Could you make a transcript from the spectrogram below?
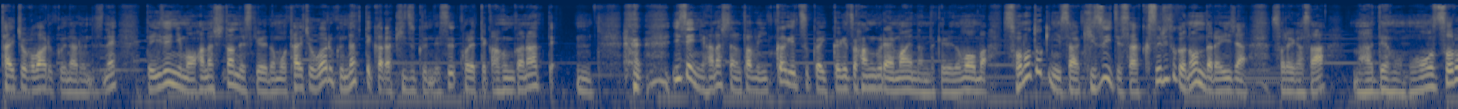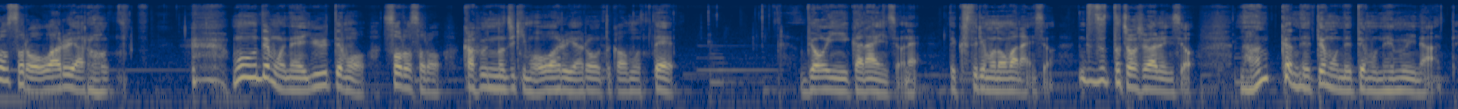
体調が悪くなるんですね。で、以前にもお話ししたんですけれども、体調悪くなってから気づくんです。これって花粉かなって。うん。以前に話したの多分1ヶ月か1ヶ月半ぐらい前なんだけれども、まあ、その時にさ、気づいてさ、薬とか飲んだらいいじゃん。それがさ、まあでももうそろそろ終わるやろう。もうでもね、言うても、そろそろ花粉の時期も終わるやろうとか思って、病院行かないんですよね。で、薬も飲まないんですよ。で、ずっと調子悪いんですよ。なんか寝ても寝ても眠いなって。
